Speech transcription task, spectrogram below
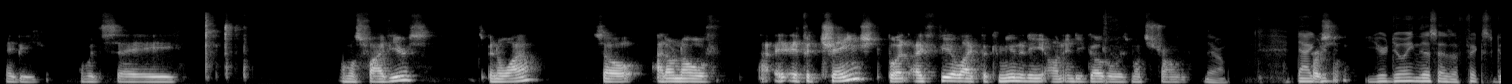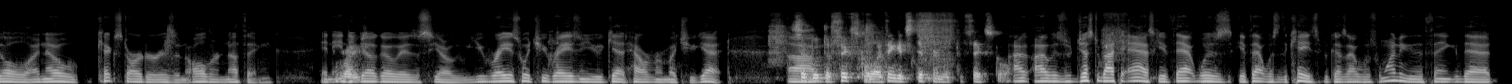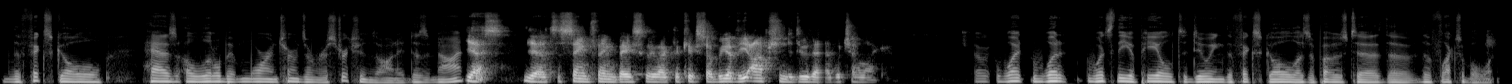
maybe I would say almost five years. It's been a while. So I don't know if if it changed, but I feel like the community on Indiegogo is much stronger. Yeah. Now you're, you're, doing this as a fixed goal. I know Kickstarter is an all or nothing, and Indiegogo right. is you know you raise what you raise and you get however much you get. Except um, with the fixed goal, I think it's different with the fixed goal. I, I, was just about to ask if that was if that was the case because I was wanting to think that the fixed goal has a little bit more in terms of restrictions on it, does it not? Yes. Yeah, it's the same thing basically like the Kickstarter. We have the option to do that, which I like. Uh, what what what's the appeal to doing the fixed goal as opposed to the the flexible one?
